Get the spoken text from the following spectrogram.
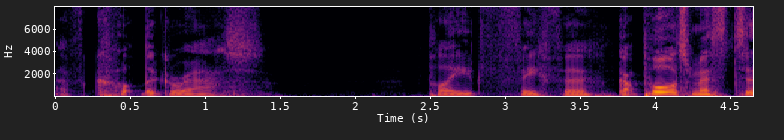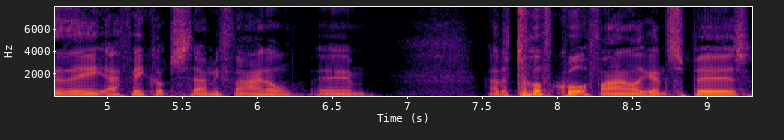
I've cut the grass. Played FIFA. Got Portsmouth to the FA Cup semi-final. Um, had a tough quarter final against Spurs,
